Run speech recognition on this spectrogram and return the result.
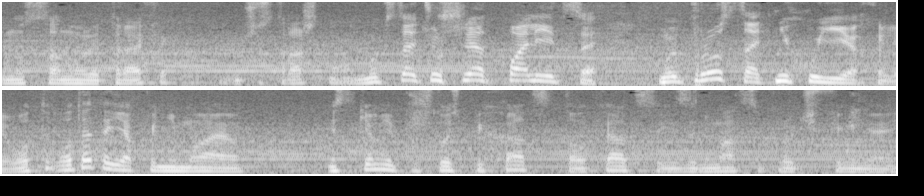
Нусанули трафик. Ничего страшного. Мы, кстати, ушли от полиции. Мы просто от них уехали. Вот, вот это я понимаю. Ни с кем не пришлось пихаться, толкаться и заниматься прочей фигней.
